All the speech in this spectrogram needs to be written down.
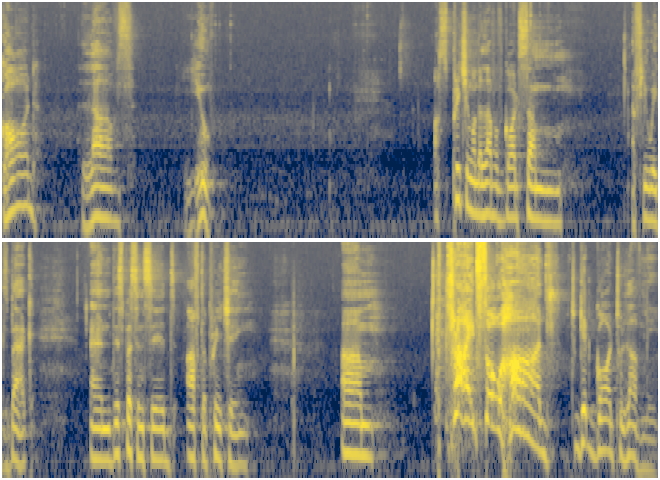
God loves you. I was preaching on the love of God some a few weeks back, and this person said after preaching, um, I tried so hard to get God to love me.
